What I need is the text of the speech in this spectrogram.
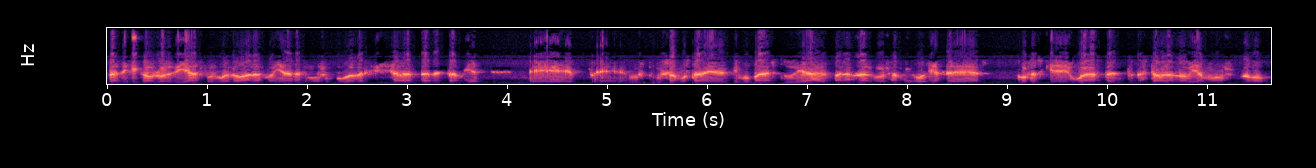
planificado los días, pues bueno, a las mañanas hacemos un poco de ejercicio, a las tardes también. Eh, eh, usamos también el tiempo para estudiar, para hablar con los amigos y hacer cosas que igual hasta, hasta ahora no habíamos probado.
